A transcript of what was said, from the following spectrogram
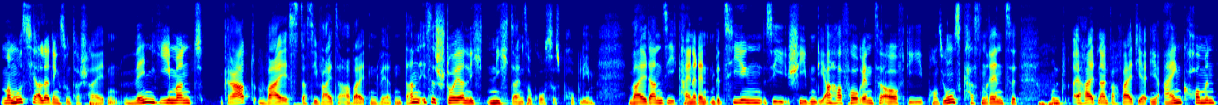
Man muss hier allerdings unterscheiden. Wenn jemand gerade weiß, dass sie weiterarbeiten werden, dann ist es steuerlich nicht ein so großes Problem weil dann sie keine Renten beziehen, sie schieben die AHV-Rente auf, die Pensionskassenrente mhm. und erhalten einfach weiter ihr Einkommen,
